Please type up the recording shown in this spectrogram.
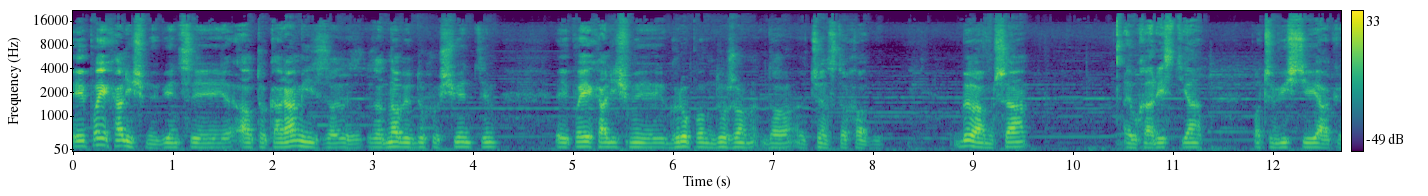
Y, Pojechaliśmy więc y, autokarami z, z odnowy w Duchu Świętym. y, Pojechaliśmy grupą dużą do Częstochowy. Była msza, Eucharystia, oczywiście jak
